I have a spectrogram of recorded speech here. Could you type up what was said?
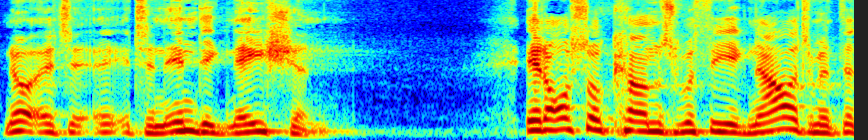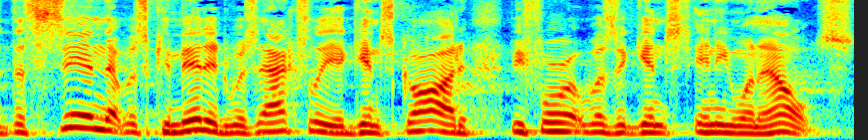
No, it's, it's an indignation. It also comes with the acknowledgement that the sin that was committed was actually against God before it was against anyone else.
